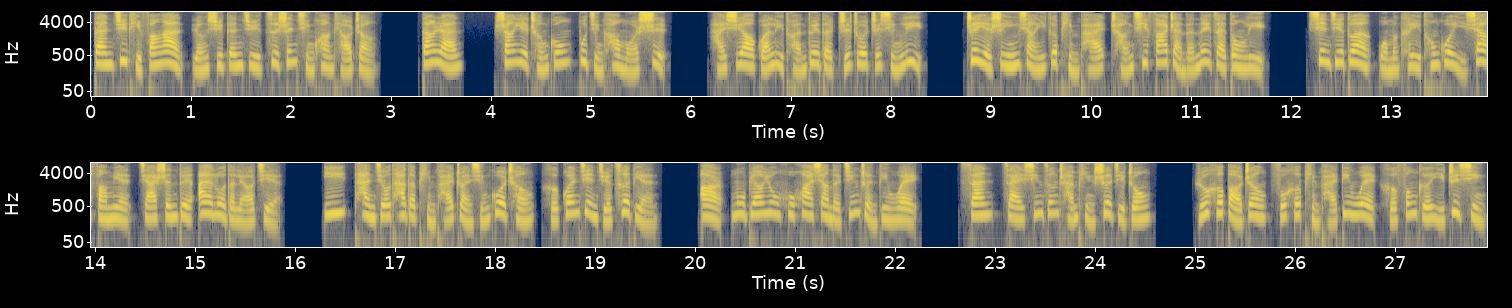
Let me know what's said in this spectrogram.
但具体方案仍需根据自身情况调整。当然，商业成功不仅靠模式，还需要管理团队的执着执行力。这也是影响一个品牌长期发展的内在动力。现阶段，我们可以通过以下方面加深对艾洛的了解：一、探究它的品牌转型过程和关键决策点；二、目标用户画像的精准定位；三、在新增产品设计中，如何保证符合品牌定位和风格一致性；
